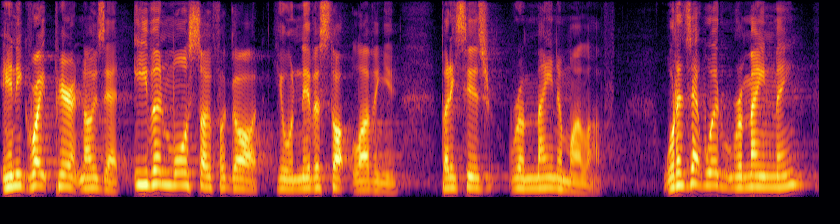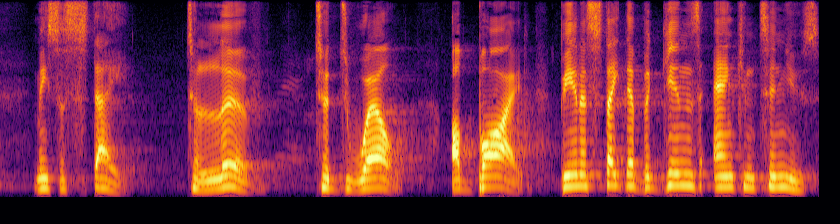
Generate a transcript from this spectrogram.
Any great parent knows that. Even more so for God. He will never stop loving you. But He says, remain in my love. What does that word remain mean? It means to stay, to live, to dwell, abide, be in a state that begins and continues.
